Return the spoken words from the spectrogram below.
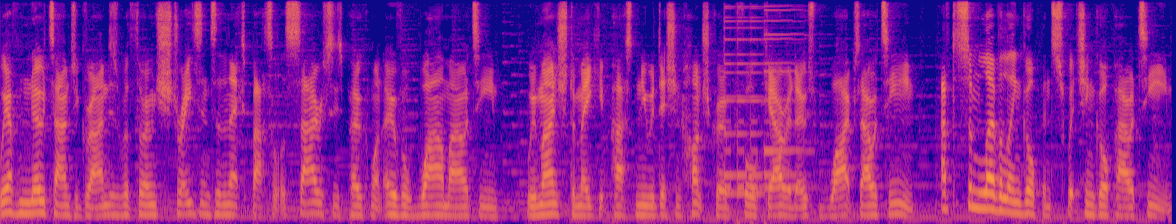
We have no time to grind as we're thrown straight into the next battle as Cyrus's Pokemon overwhelm our team. We manage to make it past new edition Honchkrow before Gyarados wipes our team. After some leveling up and switching up our team,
